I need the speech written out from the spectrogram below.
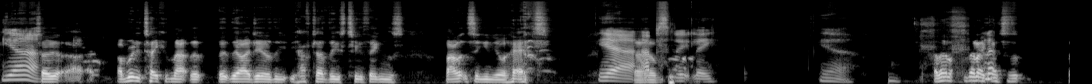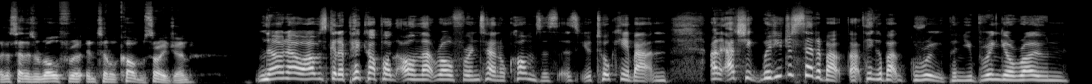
Yeah. So uh, I'm really taking that that, that the idea that you have to have these two things balancing in your head, yeah, um, absolutely. Yeah. and then, then I No. guess, like I said, there's a role for internal comms. Sorry, Jen. No, no, I was going to pick up on, on that role for internal comms as, as you're talking about, and and actually, when you just said about that thing about group, and you bring your own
